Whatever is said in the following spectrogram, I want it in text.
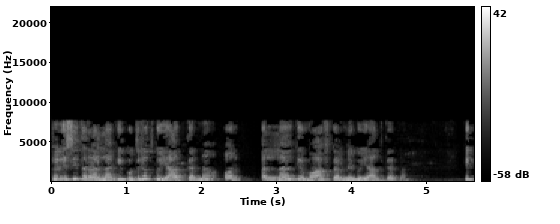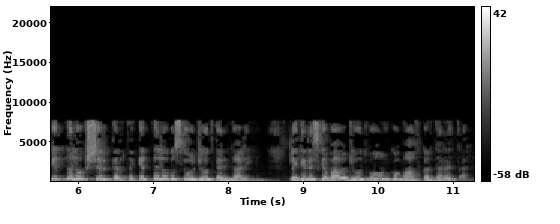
پھر اسی طرح اللہ کی قدرت کو یاد کرنا اور اللہ کے معاف کرنے کو یاد کرنا کہ کتنے لوگ شرک کرتے ہیں، کتنے لوگ اس کے وجود کا انکاری ہیں، لیکن اس کے باوجود وہ ان کو معاف کرتا رہتا ہے۔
